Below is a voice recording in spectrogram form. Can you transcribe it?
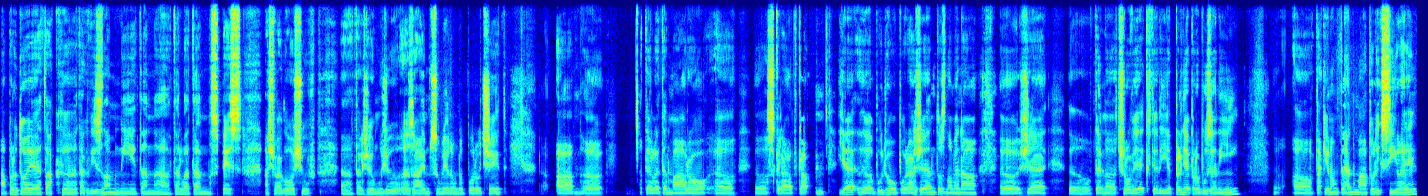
a proto je tak, eh, tak významný ten, tenhle ten spis Ašvagošův, takže ho můžu zájemcům jenom doporučit. A tenhle ten Máro zkrátka je budhou poražen, to znamená, že ten člověk, který je plně probuzený, tak jenom ten má tolik síly,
